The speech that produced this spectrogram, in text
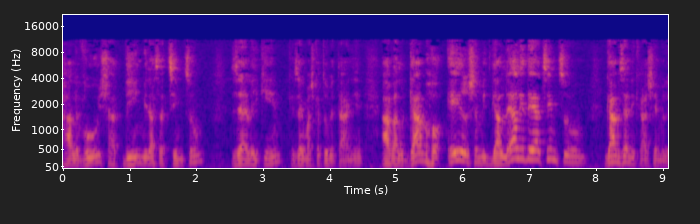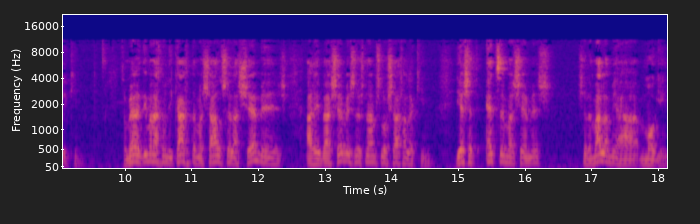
הלבוש, הדין, מידס הצמצום, זה אליקים, כי זה מה שכתוב בתניא, אבל גם הוער שמתגלה על ידי הצמצום, גם זה נקרא שם אליקים. אומרת, אם אנחנו ניקח את המשל של השמש, הרי בשמש ישנם שלושה חלקים. יש את עצם השמש, שלמעלה מהמוגין.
